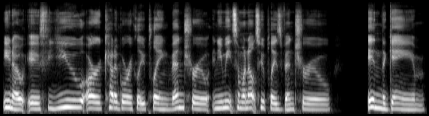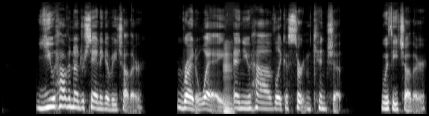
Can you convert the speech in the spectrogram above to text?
you know, if you are categorically playing Ventrue and you meet someone else who plays Ventrue in the game, you have an understanding of each other right away Mm. and you have like a certain kinship with each other.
